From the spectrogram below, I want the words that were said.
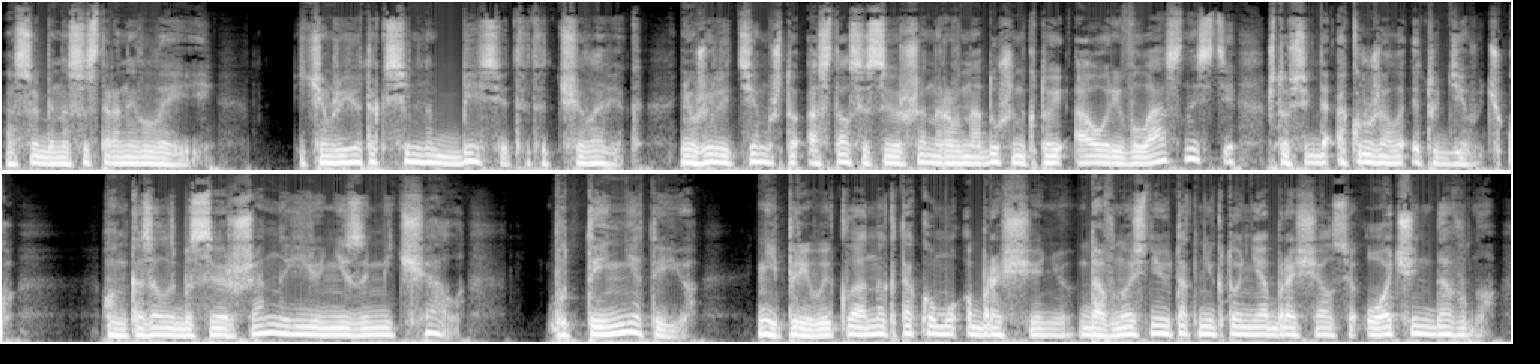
особенно со стороны Леи. И чем же ее так сильно бесит этот человек? Неужели тем, что остался совершенно равнодушен к той ауре властности, что всегда окружала эту девочку? Он, казалось бы, совершенно ее не замечал, будто и нет ее. Не привыкла она к такому обращению. Давно с нею так никто не обращался, очень давно. —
